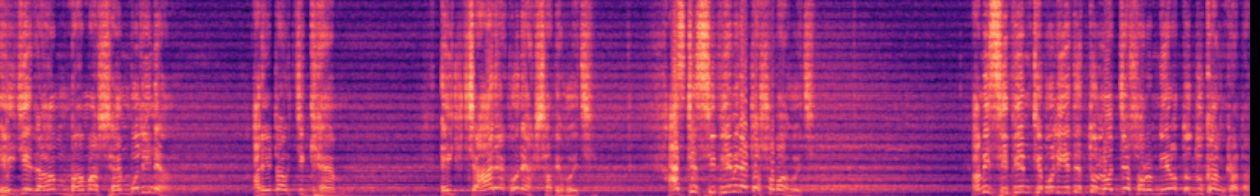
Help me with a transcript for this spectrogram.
এই যে রাম, বামা শ্যাম বলি না? আর এটা হচ্ছে ঘ্যাম। এই চার এখন একসাথে হয়েছে। আজকে সিপিএমের একটা সভা হয়েছে। আমি সিপিএমকে বলি, এদের তো লজ্জা সরম, এরা তো দোকান কাটা।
